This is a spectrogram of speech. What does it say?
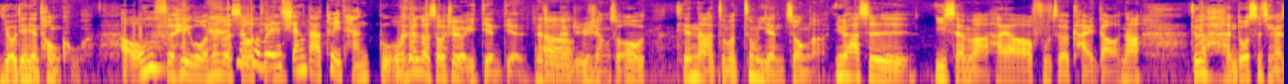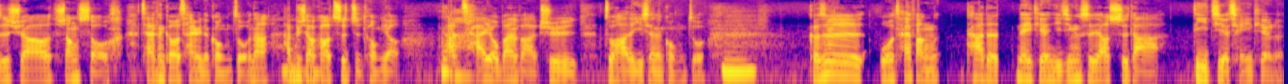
有点点痛苦哦，所以我那个时候会不会想打退堂鼓？我那个时候就有一点点那种感觉，就想说哦，天哪，怎么这么严重啊？因为他是医生嘛，他要负责开刀，那。就是很多事情还是需要双手才能够参与的工作，那他必须要靠吃止痛药，他才有办法去做他的医生的工作。嗯，可是我采访他的那一天已经是要试打第一季的前一天了，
